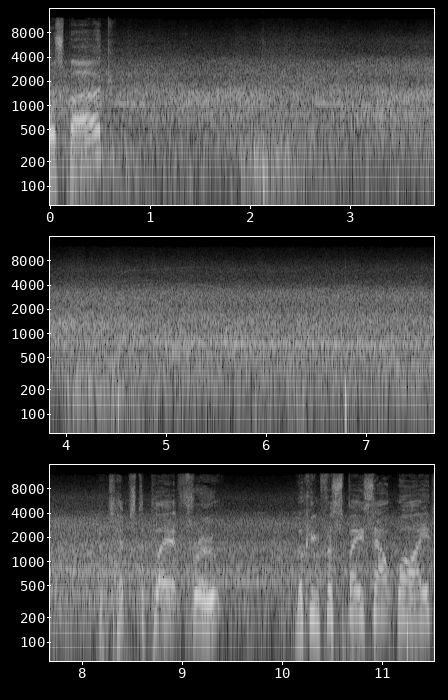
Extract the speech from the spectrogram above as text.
Forsberg. Attempts to play it through. Looking for space out wide.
